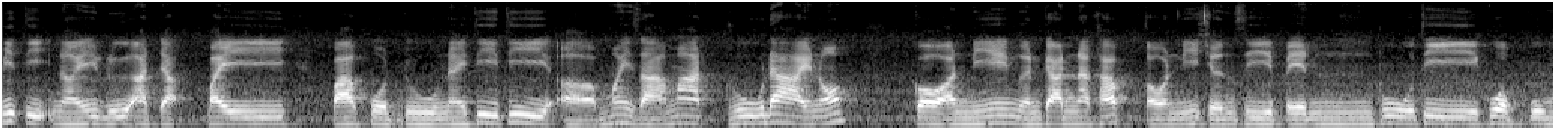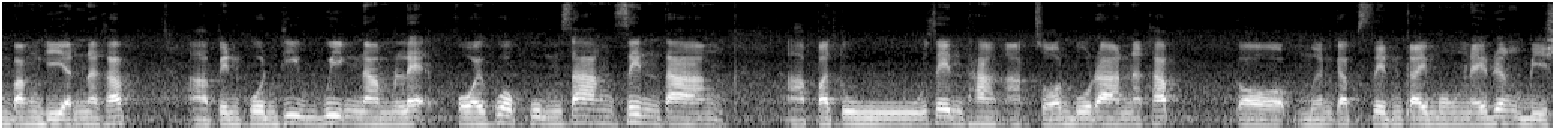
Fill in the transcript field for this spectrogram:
มิติไหน หรืออาจจะไปปรากฏอยู่ในที่ที่ไม่สามารถรู้ได้เนาะก็อันนี้เหมือนกันนะครับ ตอนนี้เฉินซีเป็นผู้ที่ควบคุมบางเหียนนะครับเป็นคนที่วิ่งนำและคอยควบคุมสร้างเส้นทาง ประตูเส้นทางอักษรโบราณนะครับ ก็เหมือนกับเซนไกมงในเรื่องบีช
